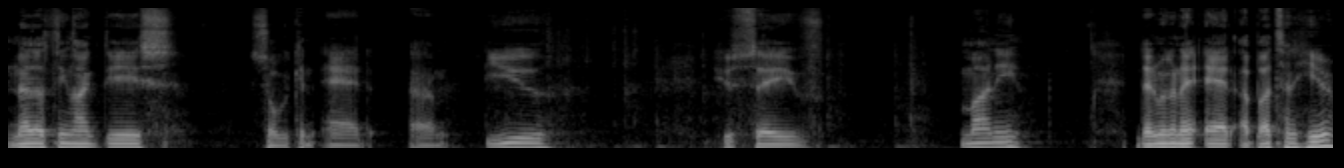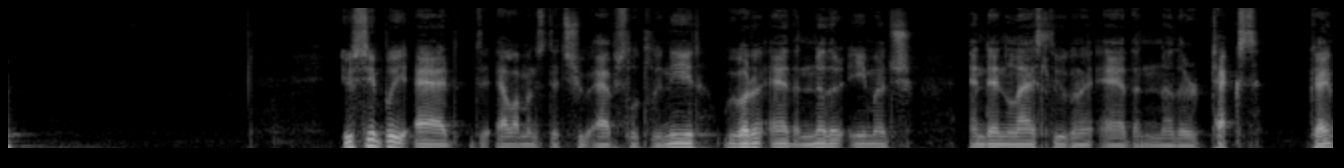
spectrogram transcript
another thing like this, so we can add um, you you save money. Then we're going to add a button here. You simply add the elements that you absolutely need. We're going to add another image, and then lastly, we're going to add another text. Okay,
